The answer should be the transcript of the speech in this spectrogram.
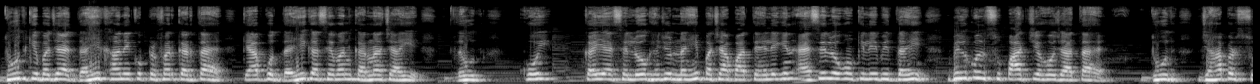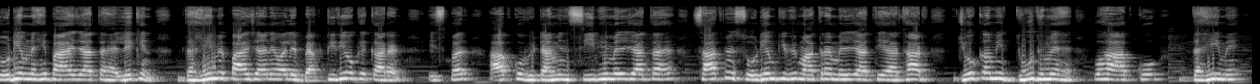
दूध के बजाय दही खाने को प्रेफर करता है। कि आपको दही का सेवन करना चाहिए? दूध कोई, कई ऐसे लोग हैं जो नहीं पचा पाते हैं, लेकिन ऐसे लोगों के लिए भी दही बिल्कुल सुपाच्य हो जाता है। दूध जहाँ पर सोडियम नहीं पाया जाता है, लेकिन दही में पाए जाने वाले बैक्टीरियो के कारण इस पर आपको विटामिन सी भी मिल जाता है, साथ में सोडियम की भी मात्रा मिल जाती है, अर्थात जो कमी दूध में है, वह आपको दही में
